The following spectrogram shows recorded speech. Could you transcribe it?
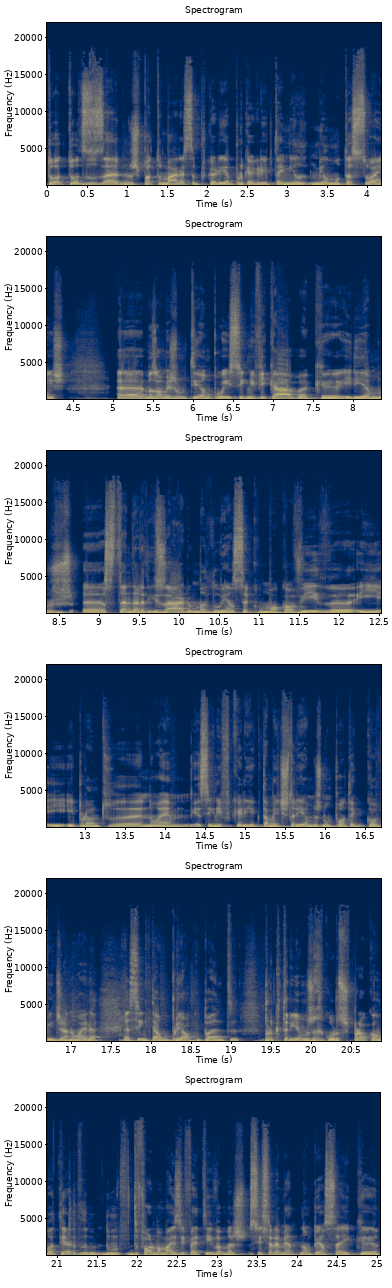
to, todos os anos para tomar essa porcaria porque a gripe tem mil, mil mutações. Uh, mas ao mesmo tempo isso significava que iríamos uh, standardizar uma doença como a Covid e, e, e pronto, uh, não é? Significaria que também estaríamos num ponto em que o Covid já não era assim tão preocupante porque teríamos recursos para o combater de, de, de forma mais efetiva, mas sinceramente não pensei que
